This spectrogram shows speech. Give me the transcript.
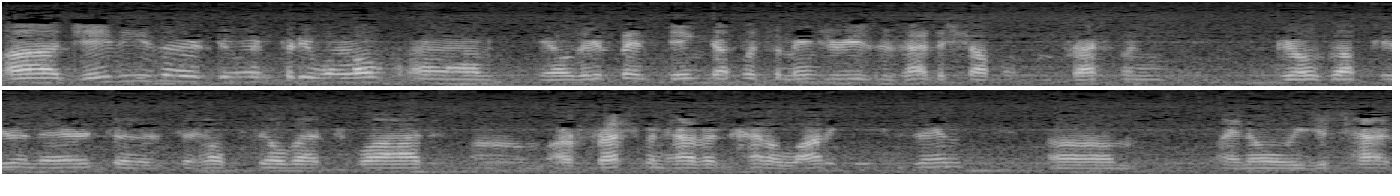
Uh, JVs are doing pretty well. Um, you know, they've been dinged up with some injuries. We've had to shuffle some freshmen girls up here and there to, to help fill that squad. Um, our freshmen haven't had a lot of games in. Um, I know we just had,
